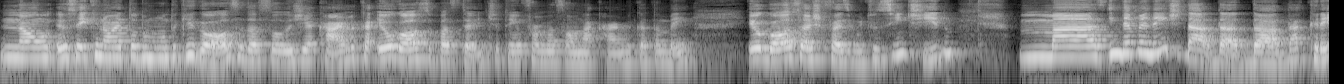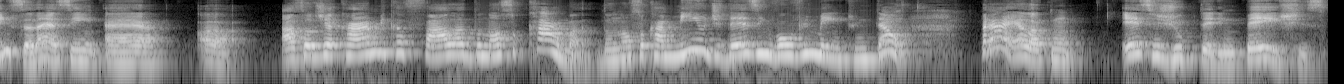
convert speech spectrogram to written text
Não, eu sei que não é todo mundo que gosta da astrologia kármica. Eu gosto bastante, eu tenho formação na kármica também. Eu gosto, eu acho que faz muito sentido. Mas, independente da, da, da, da crença, né? Assim, é, a, a astrologia kármica fala do nosso karma, do nosso caminho de desenvolvimento. Então, para ela, com esse Júpiter em peixes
